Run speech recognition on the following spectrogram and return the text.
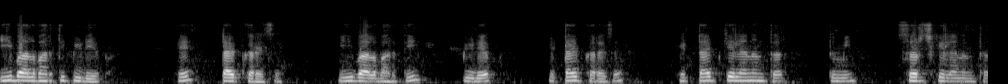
E Balbharati P D F हे टाईप करायचे E Balbharati P D F हे टाईप करायचं हे टाईप केल्यानंतर तुम्ही सर्च केल्यानंतर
